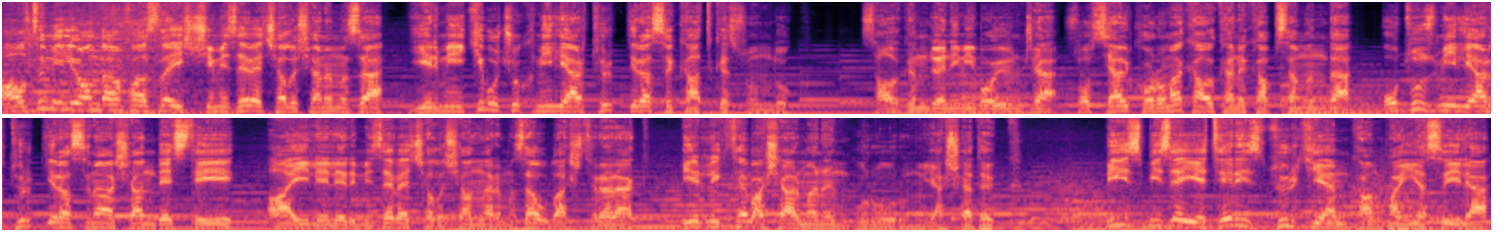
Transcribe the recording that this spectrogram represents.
6 milyondan fazla işçimize ve çalışanımıza 22,5 milyar Türk lirası katkı sunduk. Salgın dönemi boyunca sosyal koruma kalkanı kapsamında 30 milyar Türk lirasını aşan desteği ailelerimize ve çalışanlarımıza ulaştırarak birlikte başarmanın gururunu yaşadık. Biz bize yeteriz Türkiye'm kampanyasıyla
